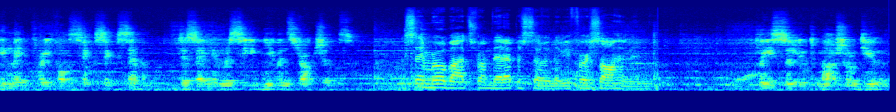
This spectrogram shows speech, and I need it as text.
Inmate 34667. to send and receive new instructions. The same robots from that episode that we first saw him in. Please salute Marshal Dune.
